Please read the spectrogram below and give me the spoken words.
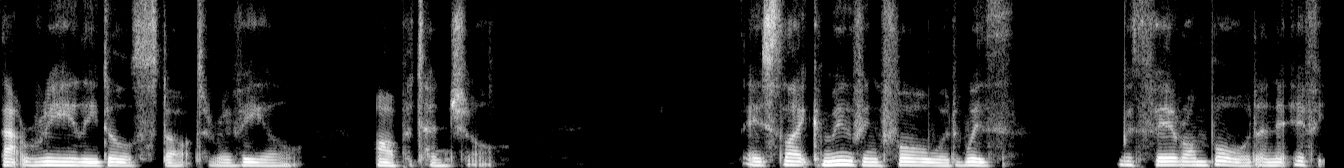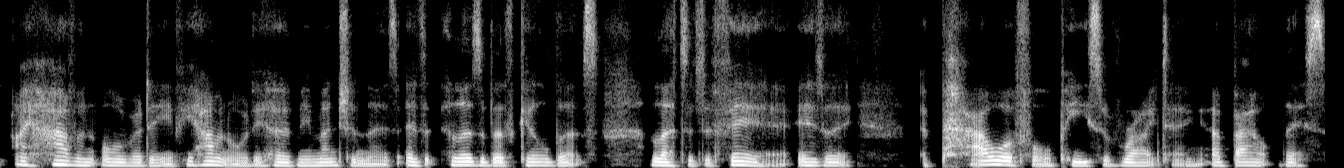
That really does start to reveal our potential. It's like moving forward with with fear on board. And if I haven't already, if you haven't already heard me mention this, Elizabeth Gilbert's Letter to Fear is a, a powerful piece of writing about this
